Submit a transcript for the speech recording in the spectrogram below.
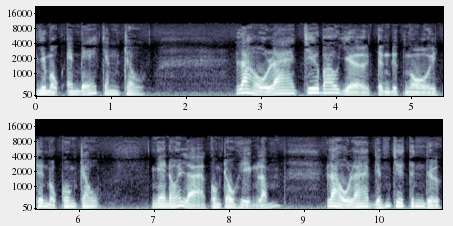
như một em bé chăn trâu. La Hầu La chưa bao giờ từng được ngồi trên một con trâu. Nghe nói là con trâu hiền lắm. La Hầu La vẫn chưa tin được.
